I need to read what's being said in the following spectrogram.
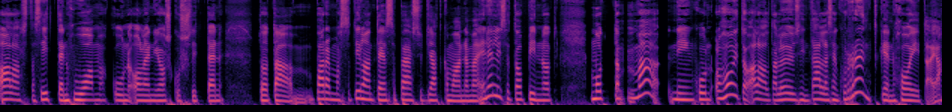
alasta sitten huoma, kun olen joskus sitten tota, paremmassa tilanteessa päässyt jatkamaan nämä edelliset opinnot. Mutta mä niin kuin hoitoalalta löysin tällaisen kuin röntgenhoitaja.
